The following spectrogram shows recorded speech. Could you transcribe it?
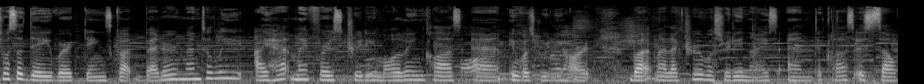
This was a day where things got better mentally. I had my first 3D modeling class and it was really hard, but my lecturer was really nice and the class itself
